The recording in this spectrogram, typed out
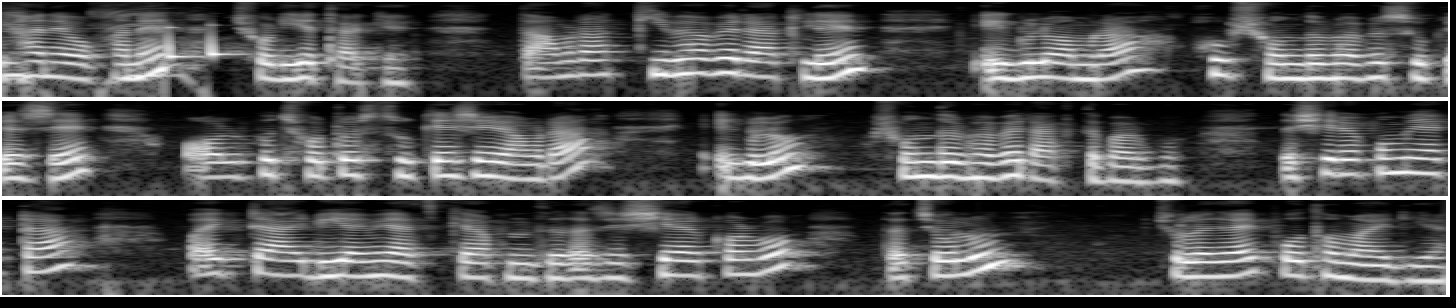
এখানে ওখানে ছড়িয়ে থাকে। তা আমরা কীভাবে রাখলে এগুলো আমরা খুব সুন্দরভাবে সুকেশে, অল্প ছোটো সুকেশে আমরা এগুলো সুন্দরভাবে রাখতে পারব। তো সেরকমই একটা কয়েকটা আইডিয়া আমি আজকে আপনাদের কাছে শেয়ার করব। তা চলুন, চলে যাই প্রথম আইডিয়া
